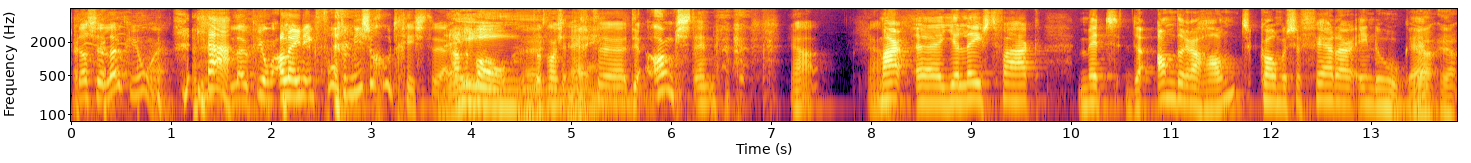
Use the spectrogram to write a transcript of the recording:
Dat is een leuke jongen. ja, leuke jongen. Alleen ik vond hem niet zo goed gisteren aan de bal. Dat was echt eh, de angst en... ja, Ja. maar eh, je leest vaak met de andere hand komen ze verder in de hoek. Hè? Ja, ja.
